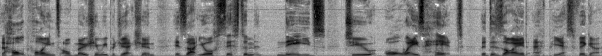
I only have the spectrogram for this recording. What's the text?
the whole point of motion reprojection is that your system needs to always hit the desired FPS figure.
